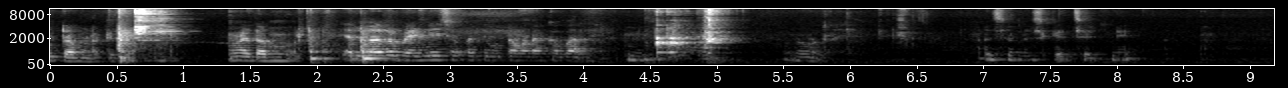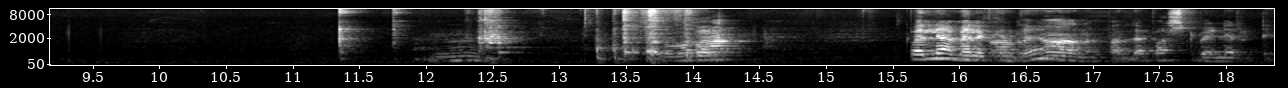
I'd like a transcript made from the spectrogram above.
ಊಟ ಮಾಡಕ್ಕೆ ಮೇಡಮ್ ಎಲ್ಲರೂ ಬೆಣ್ಣೆ ಚಪಾತಿ ಊಟ ಮಾಡಕ್ಕೆ ಬರ್ರಿ. ನೋಡ್ರಿ. ಹಸಿಮೆಣ್ಸಿಕಾಯಿ ಚಟ್ನಿ. ಪಲ್ಯ ಆಮೇಲೆ ಹಾಕ್ಯಂದ್ರೆ ಹಾಂ ಪಲ್ಯ ಫಸ್ಟ್ ಬೆಣ್ಣೆ ರೊಟ್ಟಿ.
